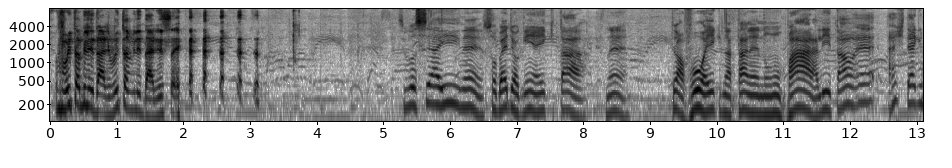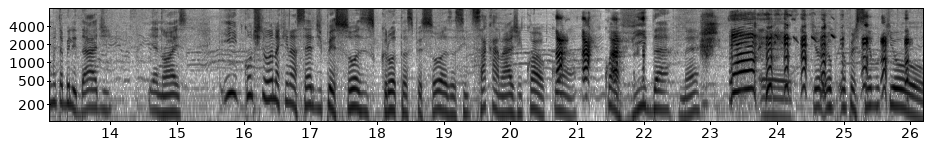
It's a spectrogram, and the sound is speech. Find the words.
muita habilidade, muita habilidade, isso aí. Se você aí, né, souber de alguém aí que tá, né, teu avô aí que ainda tá, né, não, não para ali e tal, é hashtag muita habilidade e é nóis. E continuando aqui na série de pessoas escrotas, pessoas assim, de sacanagem com a, com a, com a vida, né? É, eu, eu, eu, percebo que o.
